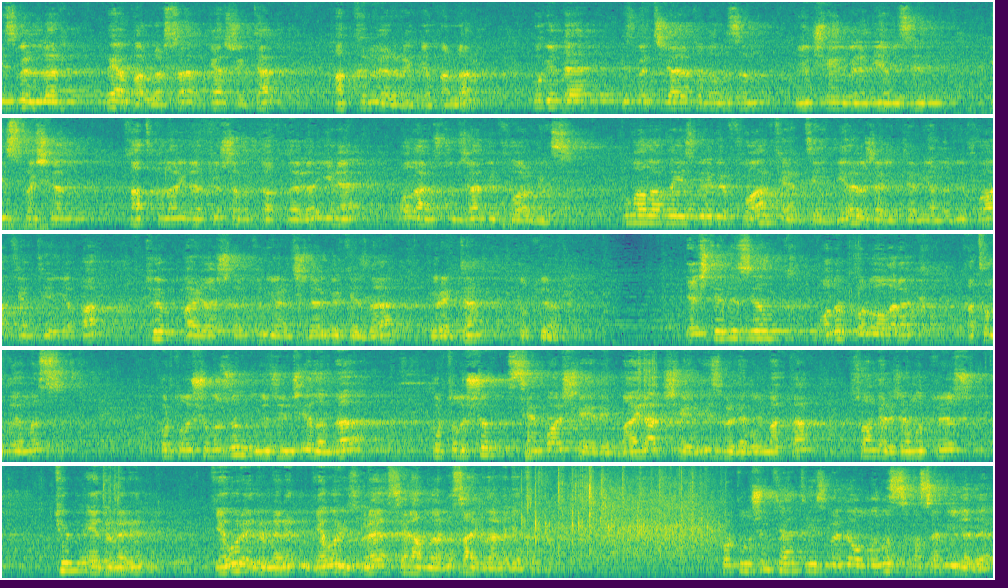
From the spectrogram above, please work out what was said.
İzmirliler ne yaparlarsa gerçekten hakkını vererek yaparlar. Bugün de İzmir Ticaret Odamızın, Büyükşehir Belediye'mizin, İSTAŞ'ın katkılarıyla, TÜRSAP'ın katkılarıyla yine olağanüstü güzel bir fuardayız. Bu bağlamda İzmir'i bir fuar kenti, diğer özelliklerin yanında bir fuar kenti yapan tüm paydaşları, tüm yöneticileri bir kez daha yürekten kutluyor. Geçtiğimiz yıl onur konu olarak katıldığımız Kurtuluşumuzun 100. yılında Kurtuluş'un sembol şehri, bayrak şehri İzmir'de bulunmaktan son derece mutluyuz. Tüm Edirne'nin, Gavur Edirne'nin Gavur İzmir'e selamlarını, saygılarını getirdim. Kurtuluş'un kenti İzmir'de olmamız hasebiyle de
